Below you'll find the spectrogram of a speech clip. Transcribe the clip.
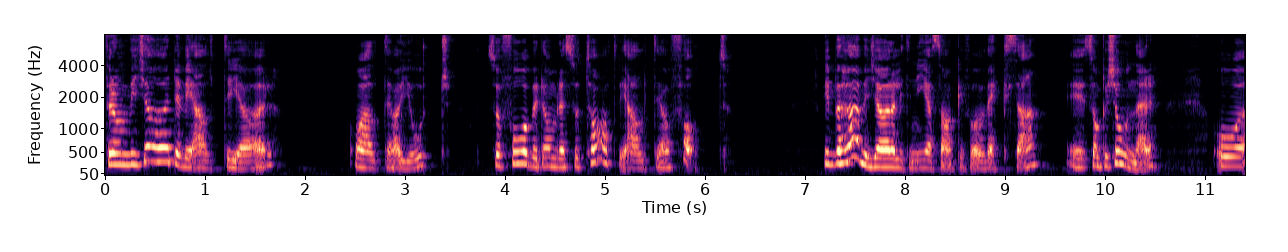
För om vi gör det vi alltid gör och alltid har gjort så får vi de resultat vi alltid har fått. Vi behöver göra lite nya saker för att växa eh, som personer. Och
